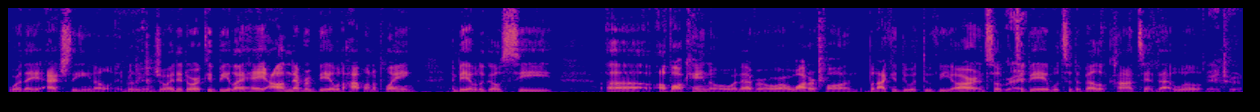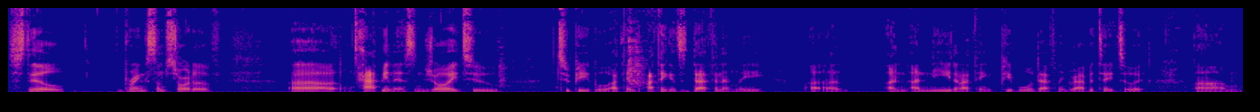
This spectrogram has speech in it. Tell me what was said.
where they actually you know really enjoyed it, or it could be like, hey, I'll never be able to hop on a plane and be able to go see. Uh, a volcano or whatever, or a waterfall, and, but I can do it through VR. And so to be able to develop content that will still bring some sort of uh, happiness and joy to to people. I think I think it's definitely a, a, a need, and I think people will definitely gravitate to it. Um,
